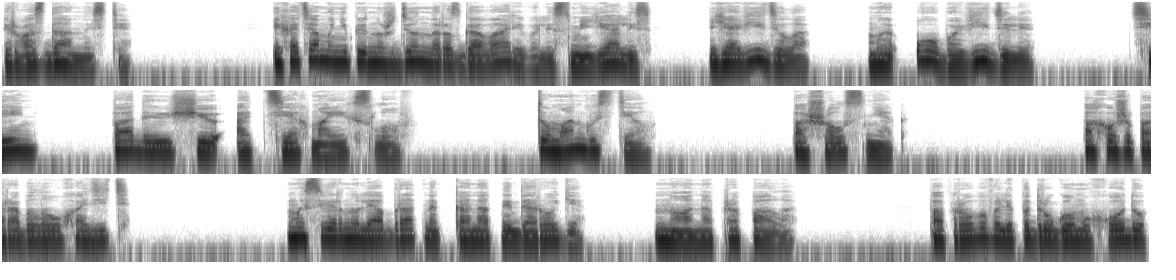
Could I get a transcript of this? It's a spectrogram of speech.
первозданности. И хотя мы непринужденно разговаривали, смеялись, я видела, мы оба видели тень, падающую от тех моих слов. Туман густел. Пошел снег. Похоже, пора было уходить. Мы свернули обратно к канатной дороге, но она пропала. Попробовали по другому ходу,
